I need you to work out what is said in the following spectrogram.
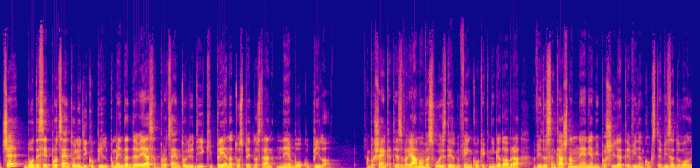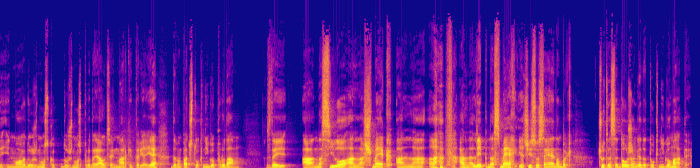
Če bo 10% ljudi kupil, pomeni, da 90% ljudi, ki prije na to spletno stran, ne bo kupilo. Ampak še enkrat, jaz verjamem v svoj izdelek, vem, koliko je knjiga dobra, videl sem, kakšna mnenja mi pošiljate, vidim, koliko ste vi zadovoljni in moja dožnost kot dožnost prodajalca in marketerja je, da vam pač to knjigo prodam. Zdaj, a na silo, ali na šmek, ali na, ali na lep nasmeh, je čisto vse en, ampak čutim se dolžen, da to knjigo imate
